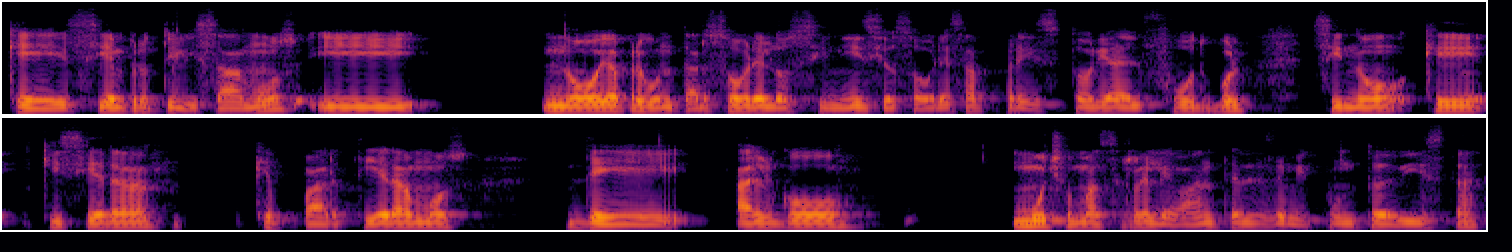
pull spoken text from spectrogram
que siempre utilizamos y no voy a preguntar sobre los inicios, sobre esa prehistoria del fútbol, sino que quisiera que partiéramos de algo mucho más relevante desde mi punto de vista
